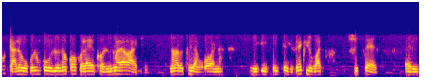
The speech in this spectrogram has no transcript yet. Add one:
udalwe uNkulunkulu nogogo la ekhona umoya wakhe noma bethi uyangibona it's exactly what she said. And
